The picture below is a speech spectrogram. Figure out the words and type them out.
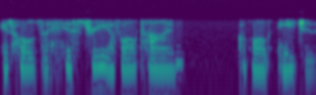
It holds a history of all time, of all ages,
